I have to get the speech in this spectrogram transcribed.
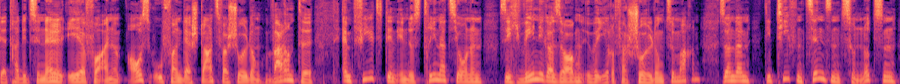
der traditionell eher vor einem Ausufern der Staatsverschuldung warnte, empfiehlt den Industrienationen, sich weniger Sorgen über ihre Verschuldung zu machen, sondern die tiefen Zinsen zu nutzen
